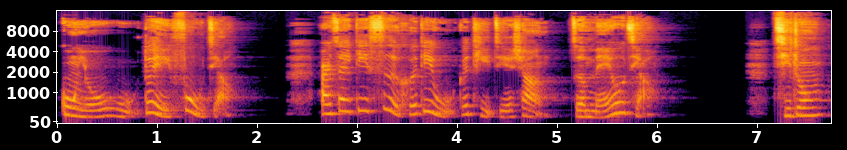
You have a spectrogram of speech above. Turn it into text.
共有五对副角，而在第四和第五个体节上则没有角。其中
